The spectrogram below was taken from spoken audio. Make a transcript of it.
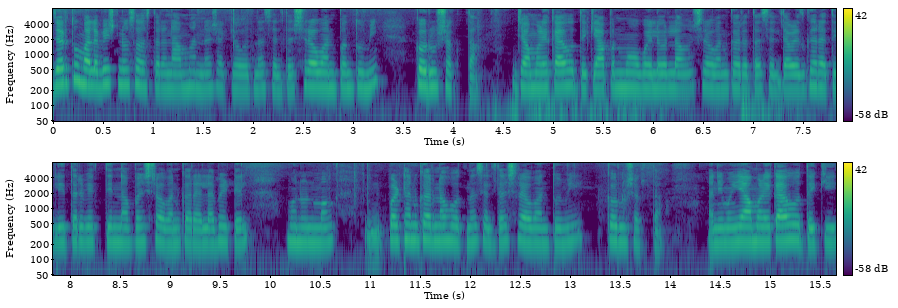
जर तुम्हाला विष्णू सहस्त्रनाम म्हणणं शक्य होत नसेल तर श्रवण पण तुम्ही करू शकता. ज्यामुळे काय होते की आपण मोबाईलवर लावून श्रवण करत असेल त्यावेळेस घरातील इतर व्यक्तींना पण श्रवण करायला भेटेल. म्हणून मग पठण करणं होत नसेल तर श्रवण तुम्ही करू शकता. आणि मग यामुळे काय होतं की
